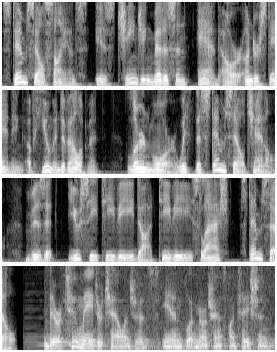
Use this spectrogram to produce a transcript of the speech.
Stem cell science is changing medicine and our understanding of human development. Learn more with the Stem Cell Channel. Visit uctv.tv slash stem cell. There are two major challenges in blood marrow transplantation.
